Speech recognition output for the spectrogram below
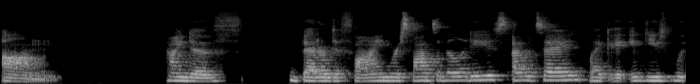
um kind of better define responsibilities i would say like it, it used we,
